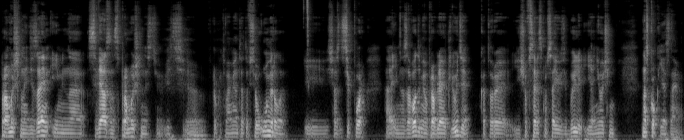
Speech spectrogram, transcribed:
промышленный дизайн именно связан с промышленностью? Ведь э, в какой-то момент это все умерло, и сейчас до сих пор именно заводами управляют люди, которые еще в Советском Союзе были, и они очень, насколько я знаю,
